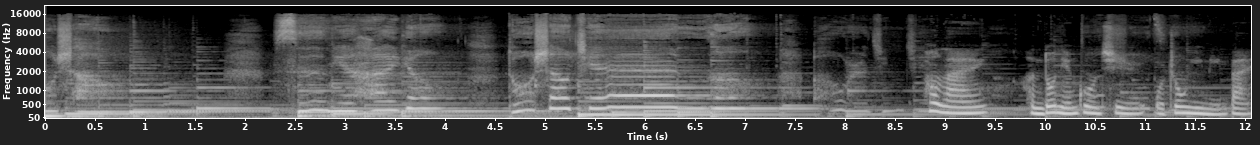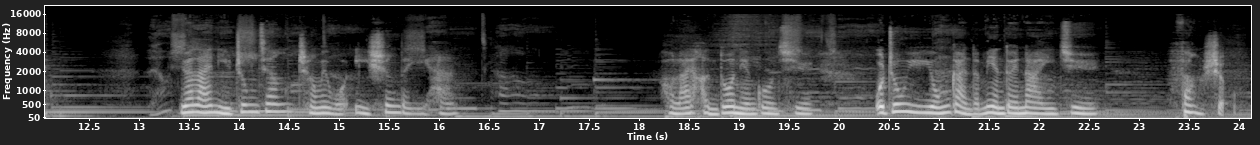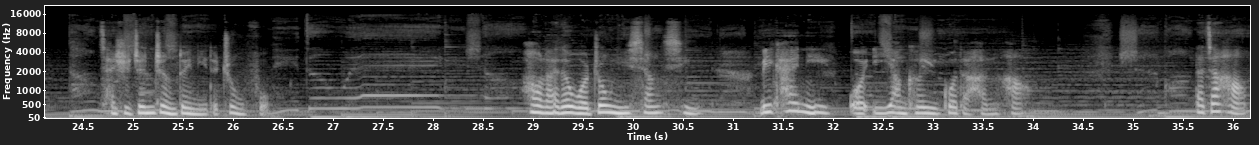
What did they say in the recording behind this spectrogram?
多少？思念还有多少煎熬？后来很多年过去，我终于明白，原来你终将成为我一生的遗憾。后来很多年过去，我终于勇敢的面对那一句“放手”，才是真正对你的祝福。后来的我终于相信，离开你，我一样可以过得很好。大家好，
